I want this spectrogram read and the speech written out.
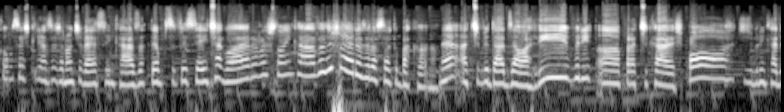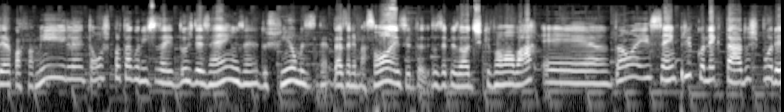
como se as crianças já não tivessem em casa tempo suficiente, agora elas estão em casa de férias, olha só que bacana, né? Atividades ao ar livre, uh, praticar esportes, brincadeira com a família. Então, os protagonistas aí dos desenhos, né, dos filmes, né, das animações e dos episódios que vão ao ar, é, estão aí sempre conectados por esse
